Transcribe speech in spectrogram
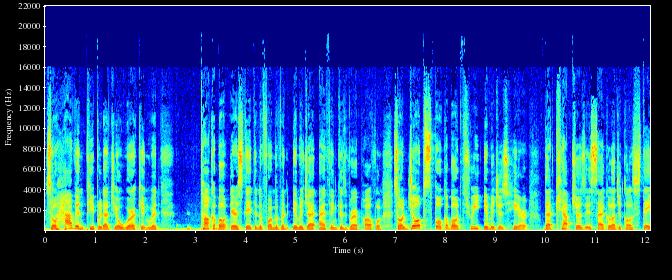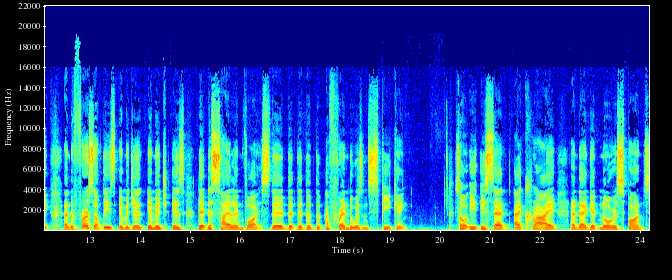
So having people that you're working with talk about their state in the form of an image, I, I think is very powerful. So Job spoke about three images here that captures his psychological state. And the first of these images image is the, the silent voice, the, the, the, the, the a friend who isn't speaking. So he, he said, I cry and I get no response.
